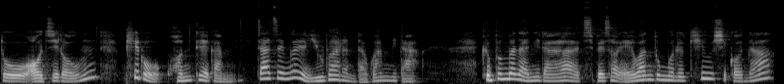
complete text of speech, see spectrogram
또 어지러움, 피로, 권태감, 짜증을 유발한다고 합니다. 그뿐만 아니라 집에서 애완동물을 키우시거나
